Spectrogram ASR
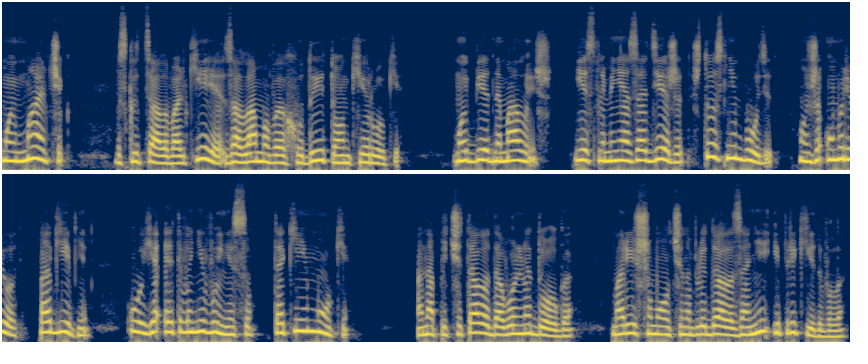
«Мой мальчик!» — восклицала Валькирия, заламывая худые тонкие руки. «Мой бедный малыш! Если меня задержат, что с ним будет? Он же умрет, погибнет. Ой, я этого не вынесу. Такие муки!» Она причитала довольно долго. Мариша молча наблюдала за ней и прикидывала,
